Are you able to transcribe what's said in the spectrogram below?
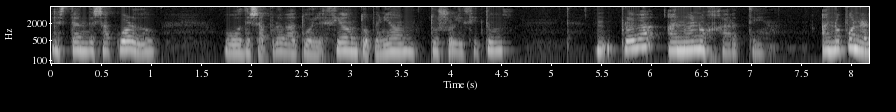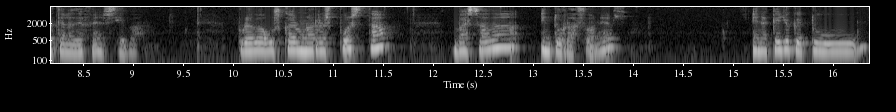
está en desacuerdo o desaprueba tu elección, tu opinión, tu solicitud, prueba a no enojarte, a no ponerte a la defensiva. Prueba a buscar una respuesta basada en tus razones, en aquello que tú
